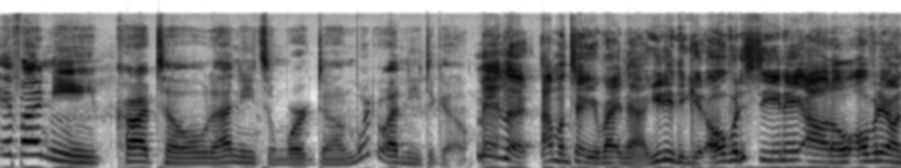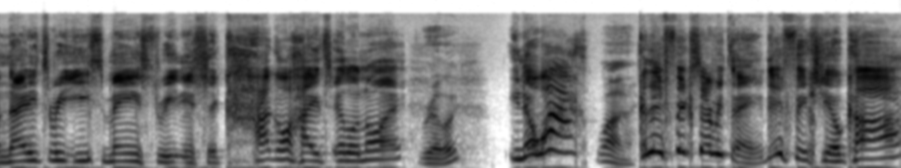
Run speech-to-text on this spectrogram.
If I need car towed, I need some work done, where do I need to go? Man, look, I'm gonna tell you right now. You need to get over to CNA Auto over there on 93 East Main Street in Chicago Heights, Illinois. Really? You know why? Why? Because they fix everything. They fix your car.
